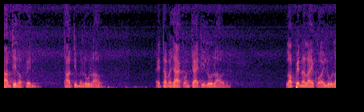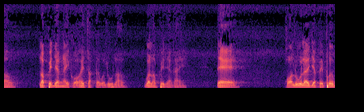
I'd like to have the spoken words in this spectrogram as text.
ตามที่เราเป็น ตามที่มันรู้เราไอ้ธรรมชาติของใจที่รู้เราเนี่ย เราเป็นอะไรขอให้รู้เรา เราเป็นยังไงขอให้สักแต่ว่ารู้เรา ว่าเราเป็นยังไง แต่พอรู้แล้วอย่าไปเพิ่ม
